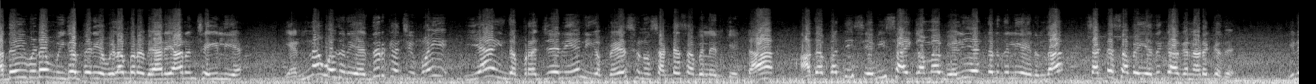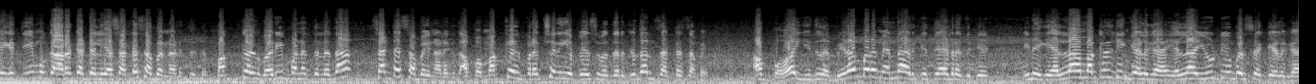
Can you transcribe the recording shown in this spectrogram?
அதை விட மிகப்பெரிய விளம்பரம் வேற யாரும் செய்யலையே. என்ன ஒரு எதிர்க்கட்சி போய் ஏன் இந்த பிரச்சனையை நீங்க பேசணும் சட்டசபையிலன்னு கேட்டா அதை பத்தி செவி சாய்க்காம வெளியேற்றுறதுலயே இருந்தா சட்டசபை எதுக்காக நடக்குது? இன்னைக்கு திமுக அறக்கட்டளையா சட்டசபை நடத்துது மக்கள் வரி பணத்துல தான் சட்டசபை நடக்குது. அப்ப மக்கள் பிரச்சனையை பேசுவதற்கு தான் சட்டசபை. அப்போ இதுல விளம்பரம் என்ன இருக்கு தேடுறதுக்கு? இன்னைக்கு எல்லா மக்கள்கிட்டையும் கேளுங்க எல்லா யூடியூபர்ஸை கேளுங்க.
